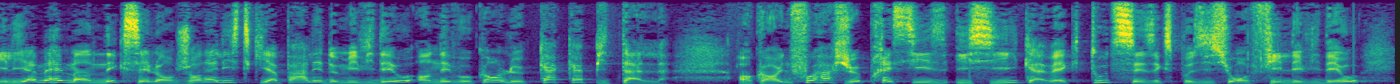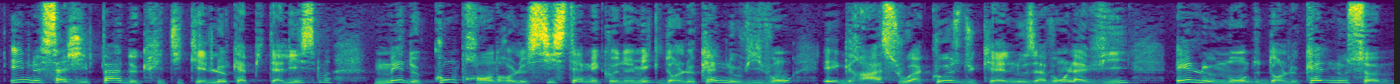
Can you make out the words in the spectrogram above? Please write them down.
Il y a même un excellent journaliste qui a parlé de mes vidéos en évoquant le cas capital. Encore une fois, je précise ici qu'avec toutes ces expositions au fil des vidéos, il ne s'agit pas de critiquer le capitalisme, mais de comprendre le système économique dans lequel nous vivons et grâce ou à cause duquel nous avons la vie et le monde dans lequel nous sommes.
